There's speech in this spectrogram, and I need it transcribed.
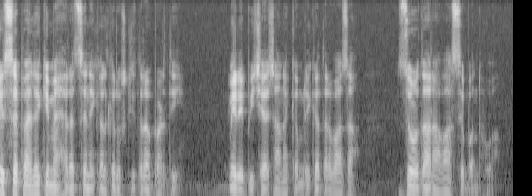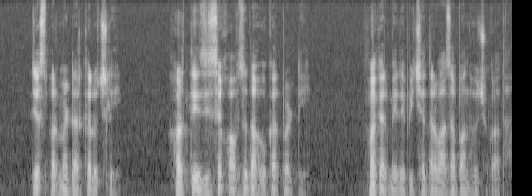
इससे पहले कि मैं हैरत से निकलकर उसकी तरफ़ बढ़ती, मेरे पीछे अचानक कमरे का दरवाज़ा जोरदार आवाज़ से बंद हुआ, जिस पर मैं डर कर उछली और तेज़ी से खौफजदा होकर पलटी। मगर मेरे पीछे दरवाज़ा बंद हो चुका था।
